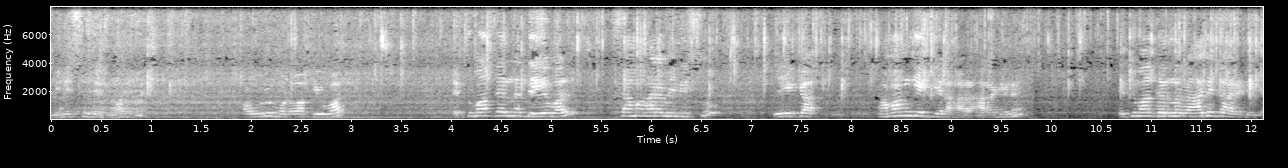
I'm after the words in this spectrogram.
මිනිස්සු දෙන්නවත් නැහැ. කවුරු මොනවා කිව්වත් එතුමා කරන දේවල් සමහර මිනිස්සු ඒක තමන්ගේ කියලා හර අරගෙන එතුමා කරන රාජකාරී ටික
